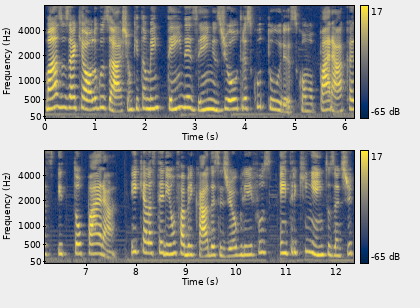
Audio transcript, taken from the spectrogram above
mas os arqueólogos acham que também tem desenhos de outras culturas, como Paracas e Topará, e que elas teriam fabricado esses geoglifos entre 500 a.C.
